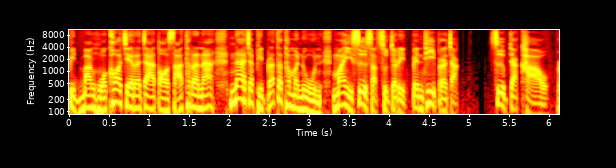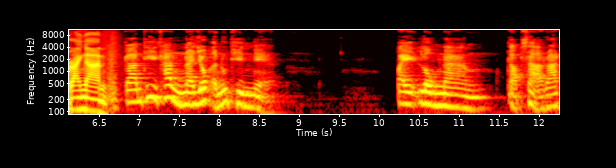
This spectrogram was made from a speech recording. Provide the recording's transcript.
ปิดบังหัวข้อเจรจาต่อสาธารณะ น่าจะผิดรัฐธรรมนูญ ไม่ซื่อสัตย์สุจริตเป็นที่ประจักษ์สืบจากข่าวรายงาน การที่ท่านนายกอนุทินเนี่ย ไปลงนามกับสหรัฐ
